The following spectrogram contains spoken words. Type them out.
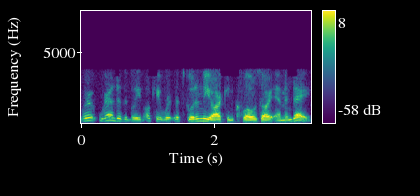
we're we're under the belief, okay, let's go to New York and close our M and A.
